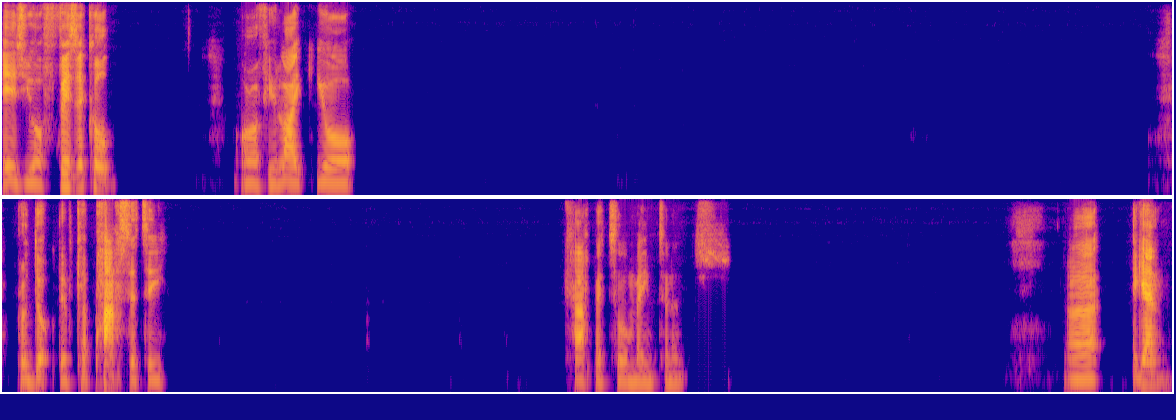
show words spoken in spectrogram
is your physical, or if you like, your productive capacity capital maintenance. Uh, again,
